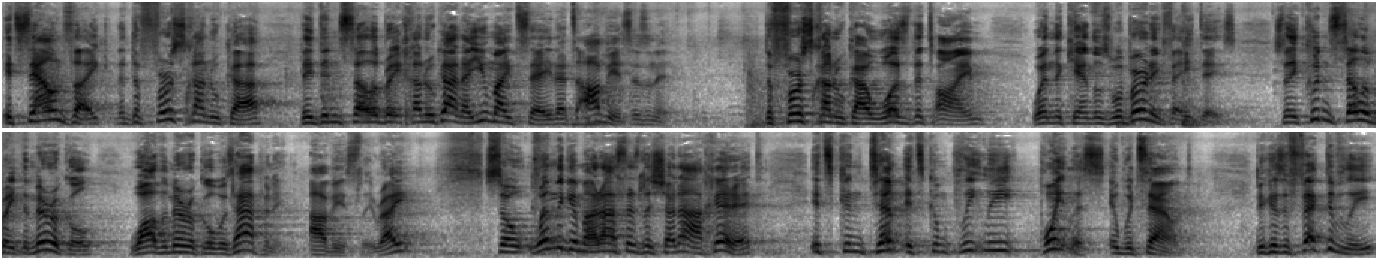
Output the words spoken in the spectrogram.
It sounds like that the first Hanukkah, they didn't celebrate Hanukkah. Now, you might say that's obvious, isn't it? The first Hanukkah was the time when the candles were burning for eight days. So they couldn't celebrate the miracle while the miracle was happening, obviously, right? So when the Gemara says Lashana Acheret, it's contempt, it's completely pointless, it would sound. Because effectively,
